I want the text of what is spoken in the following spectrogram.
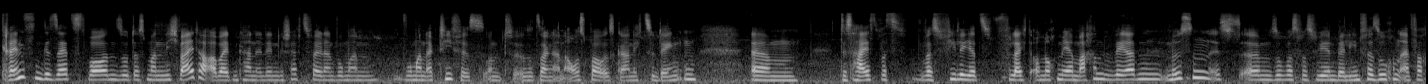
Grenzen gesetzt worden, sodass man nicht weiterarbeiten kann in den Geschäftsfeldern, wo man, wo man aktiv ist. Und sozusagen an Ausbau ist gar nicht zu denken. Ähm, das heißt, was, was viele jetzt vielleicht auch noch mehr machen werden müssen, ist ähm, sowas, was wir in Berlin versuchen, einfach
